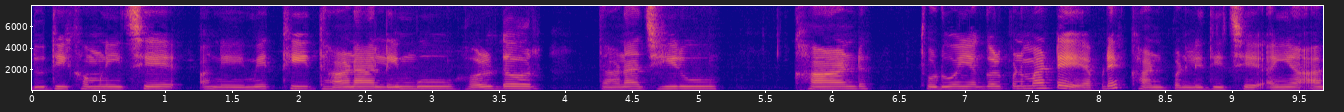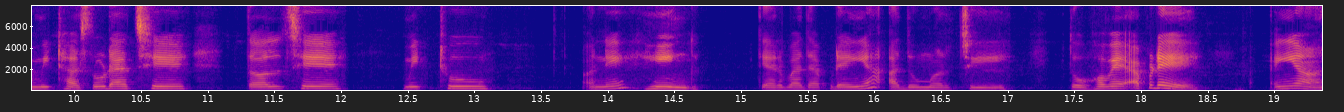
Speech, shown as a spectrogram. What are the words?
દૂધી ખમણી છે અને મેથી, ધાણા, લીંબુ, હળદર, ધાણા જીરું, ખાંડ, થોડું અહીંયા ગળપણ માટે આપણે ખાંડ પણ લીધી છે. અહીંયા આ મીઠા સોડા છે, તલ છે, મીઠું અને હિંગ. ત્યારબાદ આપણે અહીંયા આદુ મરચી તો હવે આપણે અહીંયા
